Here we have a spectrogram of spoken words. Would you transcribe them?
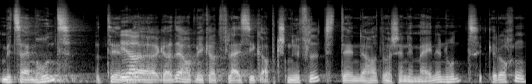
mit seinem Hund. Den, ja. äh, der hat mich gerade fleißig abgeschnüffelt, denn der hat wahrscheinlich meinen Hund gerochen.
